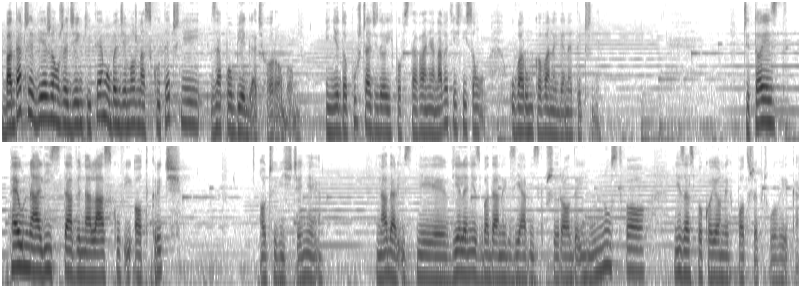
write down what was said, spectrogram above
Badacze wierzą, że dzięki temu będzie można skuteczniej zapobiegać chorobom i nie dopuszczać do ich powstawania, nawet jeśli są uwarunkowane genetycznie. Czy to jest pełna lista wynalazków i odkryć? Oczywiście nie. Nadal istnieje wiele niezbadanych zjawisk przyrody i mnóstwo niezaspokojonych potrzeb człowieka.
